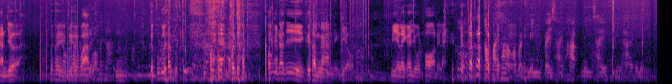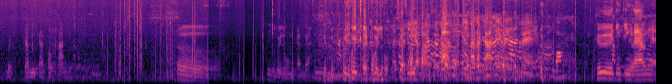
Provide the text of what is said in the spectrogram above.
งานเยอะอะไม่ค่อยไม่ค่อยว่างหรอกอืมเกือบทุกเรื่องเขาเขาจะเขามีหน้าที่คือทำงานอย่างเดียว มีอะไรก็โยนพ่อนี่แหละ ต่อไปถ้าหากว่าเหมือนมินไปใช้ภาพมีใช้สินค้าอื่นเหมือนจะมีการป้องกันหรืออะไรอย่างเงี้ยครับเออ นี่ก็ไม่รู้เหมือนกันนะมันยังไม่เกิดก็ไม่รู้ และเชอรี่อะครับจะมีมาตรการยังไงดูแลบ้องยังไงคือจริง ๆแล้วเนี่ย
